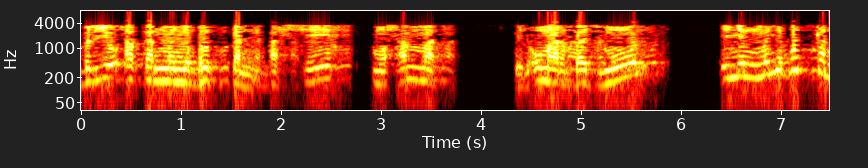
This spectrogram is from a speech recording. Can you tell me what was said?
Beliau akan menyebutkan Syekh Muhammad bin Umar Bajmul ingin menyebutkan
